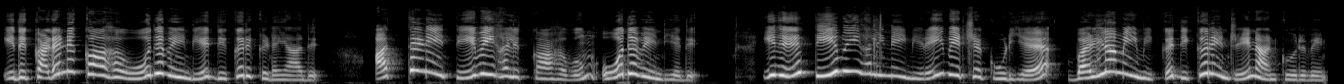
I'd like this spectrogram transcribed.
இது கடனுக்காக ஓத வேண்டிய திகர் கிடையாது. அத்தனை தேவைகளுக்காகவும் ஓத வேண்டியது இது தேவைகளினை நிறைவேற்றக்கூடிய வல்லமை மிக்க திக்கர் என்றே நான் கூறுவேன்.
